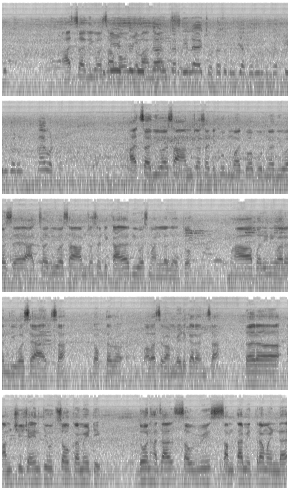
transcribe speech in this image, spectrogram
खूप आजचा दिवस हा तुम्ही योगदान कर दिलं आहे छोटंसं तुमच्याकडून तुमच्या टीमकडून काय वाटतं? आजचा दिवस हा आमच्यासाठी खूप महत्त्वपूर्ण दिवस आहे. आजचा दिवस हा आमच्यासाठी काळा दिवस मानला जातो. महापरिनिवारण दिवस आहे आजचा डॉक्टर बाबासाहेब आंबेडकरांचा. तर अ, आमची जयंती उत्सव कमिटी दोन हजार सव्वीस समता मित्र मंडळ.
